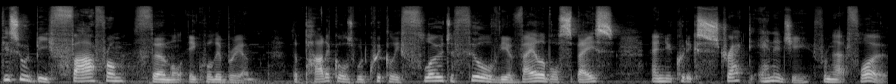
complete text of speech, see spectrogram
this would be far from thermal equilibrium. The particles would quickly flow to fill the available space, and you could extract energy from that flow.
